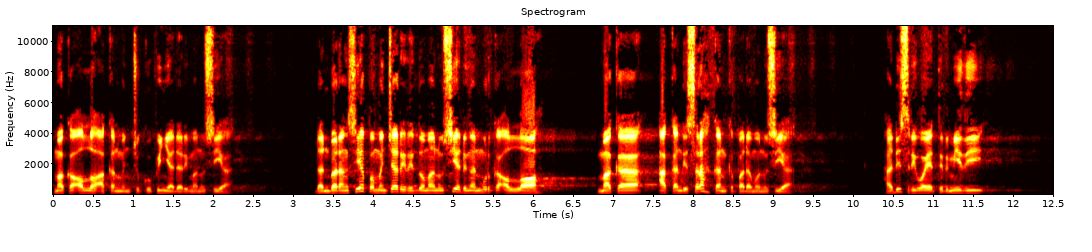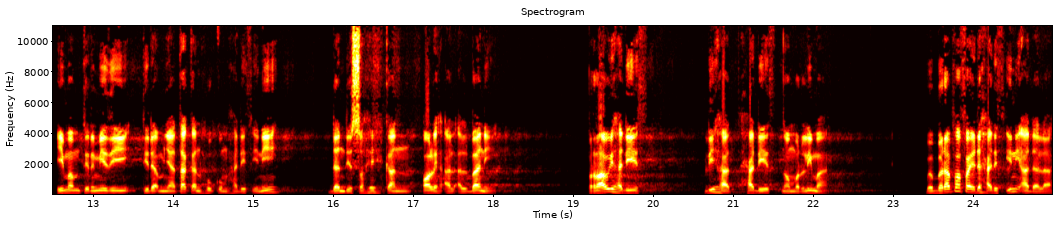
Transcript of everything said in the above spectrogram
maka Allah akan mencukupinya dari manusia. Dan barang siapa mencari ridho manusia dengan murka Allah, maka akan diserahkan kepada manusia. Hadis riwayat Tirmidzi, Imam Tirmidzi tidak menyatakan hukum hadis ini dan disahihkan oleh Al-Albani. Perawi hadis lihat hadis nomor 5. Beberapa faedah hadis ini adalah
